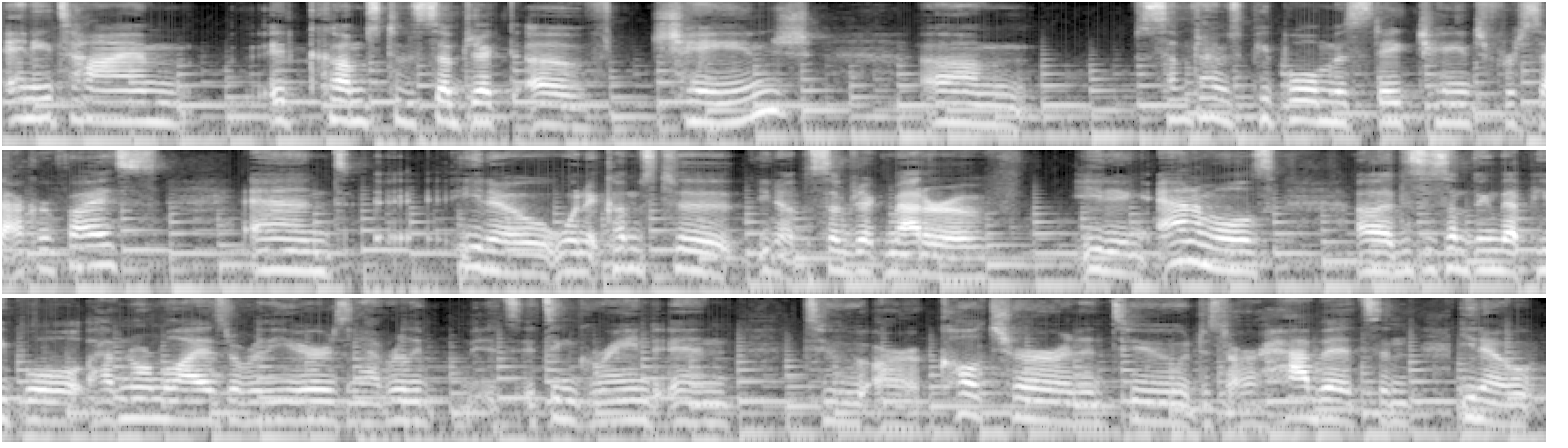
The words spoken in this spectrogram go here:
Anytime it comes to the subject of change, um, sometimes people mistake change for sacrifice. And, you know, when it comes to, you know, the subject matter of eating animals, uh, this is something that people have normalized over the years and have really, it's, it's ingrained into our culture and into just our habits. And, you know,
